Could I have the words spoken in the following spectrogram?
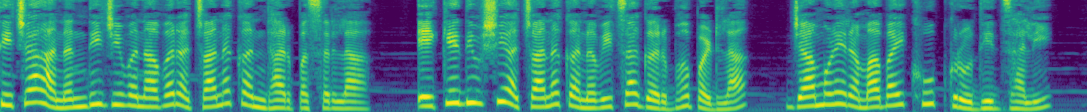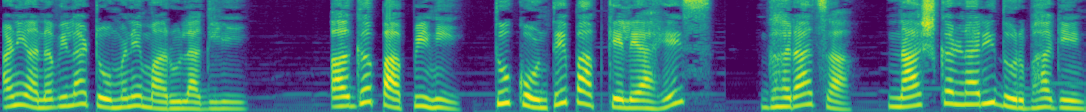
तिच्या आनंदी जीवनावर अचानक अंधार पसरला. एके दिवशी अचानक अनवीचा गर्भ पडला ज्यामुळे रमाबाई खूप क्रोधित झाली आणि अनवीला टोमणे मारू लागली. अग पापिणी तू कोणते पाप केले आहेस? घराचा नाश करणारी दुर्भागीण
